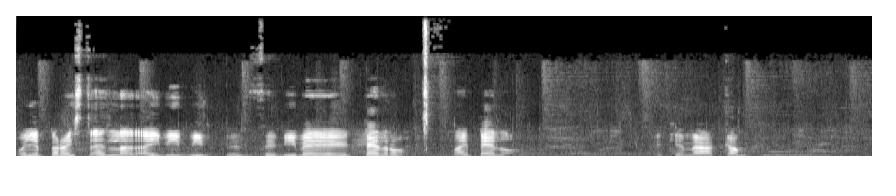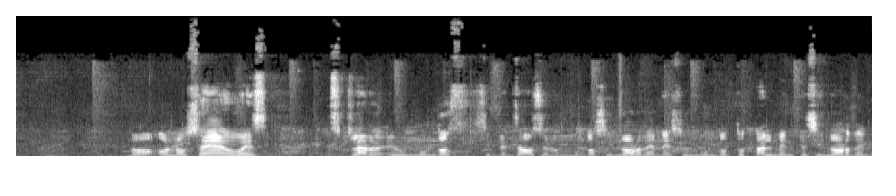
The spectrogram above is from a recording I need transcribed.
Oye, pero ahí, está, es ahí este, vive, Pedro. No hay pedo. Hay que me haga campo. ¿No? O no sé, o es, Claro, en un mundo, si pensamos en un mundo sin orden, es un mundo totalmente sin orden.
